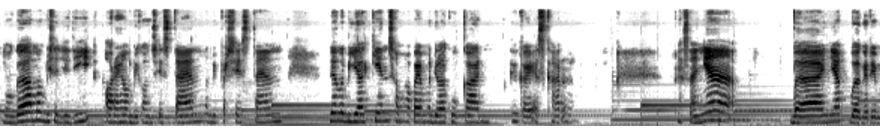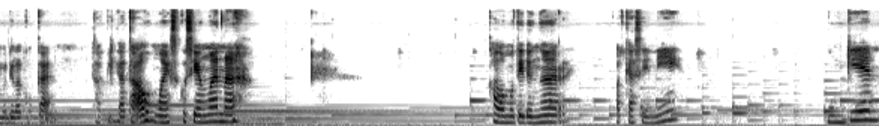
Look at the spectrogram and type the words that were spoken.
Semoga Ama bisa jadi orang yang lebih konsisten lebih persisten dan lebih yakin sama apa yang mau dilakukan gak kayak sekarang. Rasanya banyak banget yang mau dilakukan tapi nggak tahu mau eksekusi yang mana kalau Muti dengar podcast ini, mungkin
